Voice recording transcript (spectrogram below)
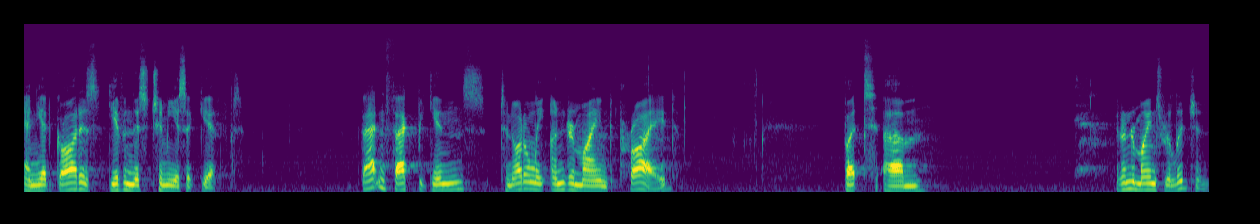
and yet God has given this to me as a gift. That, in fact, begins to not only undermine pride, but um, it undermines religion.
